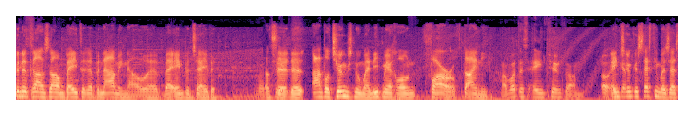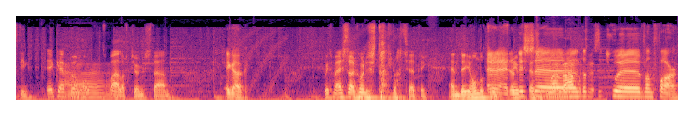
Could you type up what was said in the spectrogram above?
vind het trouwens wel een betere benaming nou eh, bij 1.7. Wat Dat ze de aantal chunks noemen en niet meer gewoon far of tiny. Maar wat is één chunk dan? Oh, heb, chunk is 16 bij 16. ik heb hem op Ah. 12 chunks staan. Ik ook. Volgens mij is dat gewoon de standaard setting. En die 120 Nee, nee, dat is, eh, Maar waar dat moeten is het nieuwe van far.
